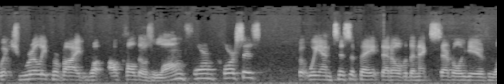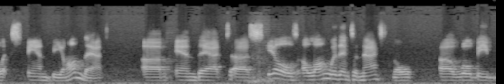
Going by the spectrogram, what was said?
which really provide what I'll call those long form courses. But we anticipate that over the next several years, we'll expand beyond that. Um, and that uh, skills, along with international, uh, will be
